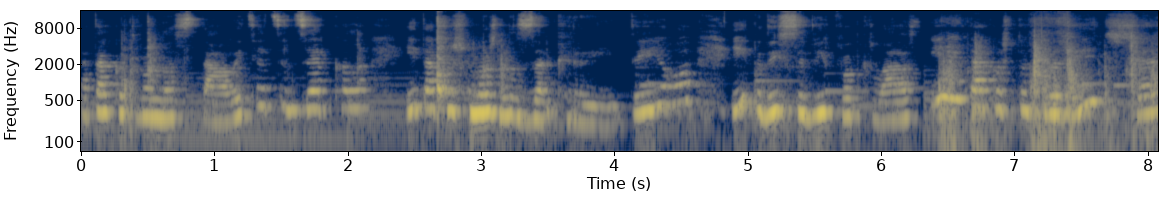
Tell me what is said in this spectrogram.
А так от воно ставиться, це дзеркало, і також можна закрити його і кудись собі покласти. І також тут лежить ще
